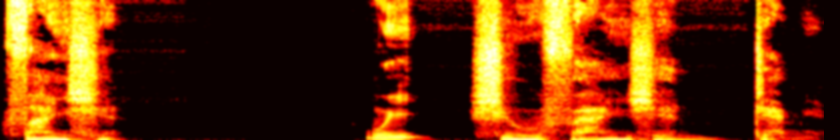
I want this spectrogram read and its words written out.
凡行为修凡行者名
